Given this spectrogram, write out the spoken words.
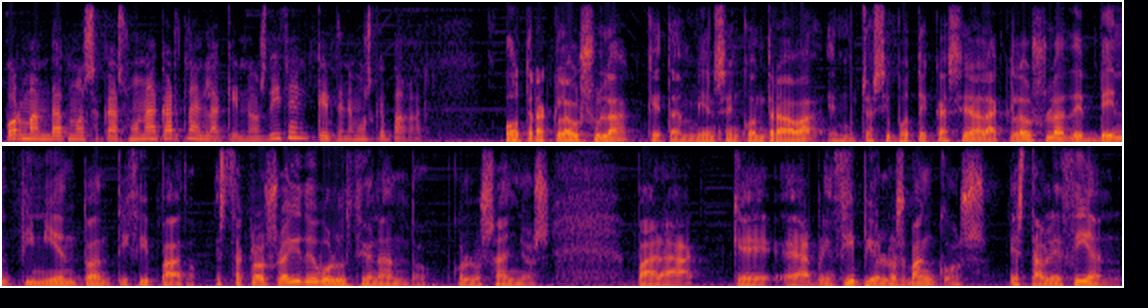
por mandarnos a una carta en la que nos dicen que tenemos que pagar. Otra cláusula que también se encontraba en muchas hipotecas era la cláusula de vencimiento anticipado. Esta cláusula ha ido evolucionando con los años para que eh, al principio los bancos establecían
